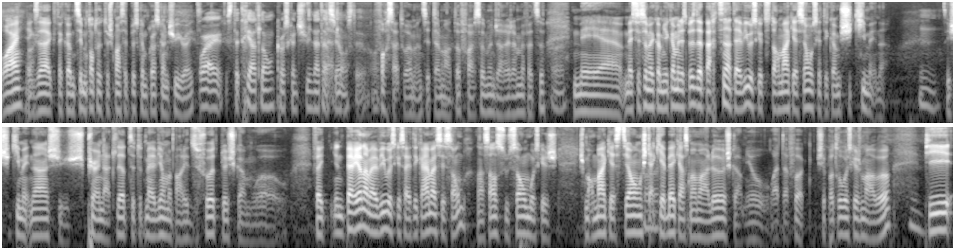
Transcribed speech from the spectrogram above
Ouais, exact. Fait comme, tu sais, mettons, toi, je pensais plus comme cross-country, right? Ouais, c'était triathlon, cross-country, natation. ouais. Force à toi, man. C'est tellement tough faire ça, man. J'aurais jamais fait ça. Mais, euh, mais c'est ça, mais comme il y a comme une espèce de partie dans ta vie où est-ce que tu te remets en question, où est-ce que tu es comme, je suis qui maintenant? Tu sais, je suis qui maintenant? Je suis- plus un athlète. Toute ma vie, on m'a parlé du foot. Puis je suis comme, wow. Fait qu'il y a une période dans ma vie où est-ce que ça a été quand même assez sombre, dans le sens où sombre, où est-ce que je, je me remets en question. J'étais à Ouais. Québec à ce moment-là. Je suis comme, yo, what the fuck? Je sais pas trop où est-ce que je m'en vais. Hmm. Puis,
